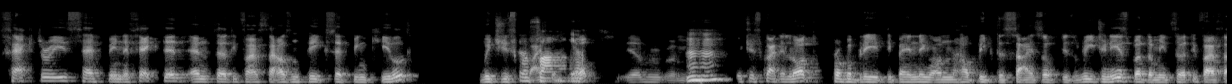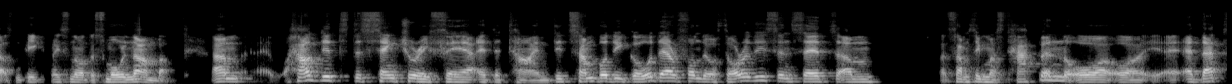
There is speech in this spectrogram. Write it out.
factories have been affected and 35,000 pigs have been killed, which is so quite far, a lot. Yeah. Um, mm-hmm. Which is quite a lot, probably depending on how big the size of this region is. But I mean, 35,000 pigs is not a small number. Um, how did the sanctuary fare at the time? Did somebody go there from the authorities and said um, something must happen, or or at that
